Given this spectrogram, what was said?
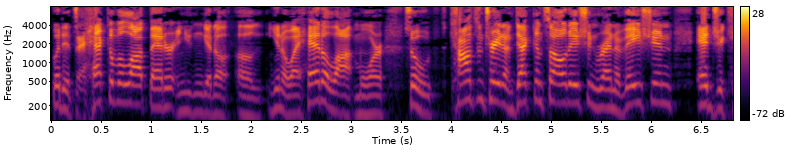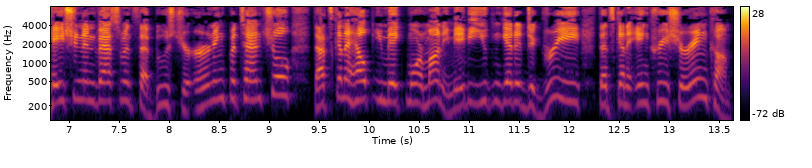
but it's a heck of a lot better, and you can get a, a you know ahead a lot more. So concentrate on debt consolidation, renovation, education investments that boost your earning potential. That's going to help you make more money. Maybe you can get a degree that's going to increase your income.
